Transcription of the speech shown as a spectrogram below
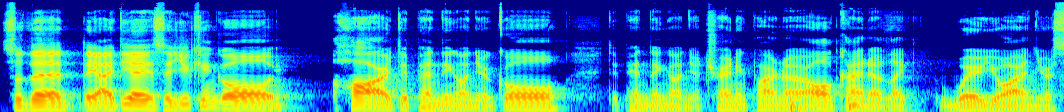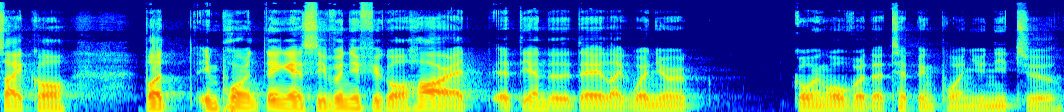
So the the idea is that you can go hard depending on your goal, depending on your training partner, all kind of like where you are in your cycle. But important thing is even if you go hard at, at the end of the day, like when you're going over the tipping point, you need to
